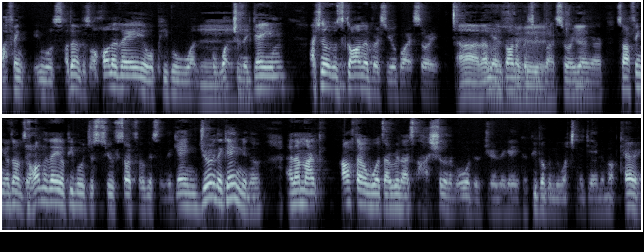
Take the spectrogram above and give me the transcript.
I think it was I don't know if it was a holiday or people were, were Mm. watching the game. Actually, no, it was Ghana versus Uruguay. Sorry, Ah, that yeah, was Ghana versus Uruguay. Sorry, yeah. yeah, So I think I don't know if it was a holiday or people were just too so focused on the game during the game, you know. And I'm like, after awards, I realized oh, I shouldn't have ordered during the game because people are going to be watching the game and not caring.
